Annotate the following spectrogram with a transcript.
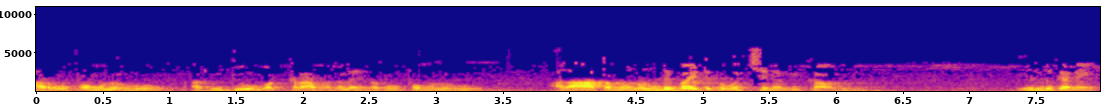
ఆ రూపములు ఆ రుజు వక్ర మొదలైన రూపములు అలాతము నుండి బయటకు వచ్చినవి కావు. ఎందుకని?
